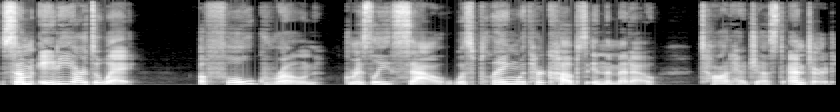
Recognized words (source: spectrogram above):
Some 80 yards away, a full grown grizzly sow was playing with her cubs in the meadow Todd had just entered.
